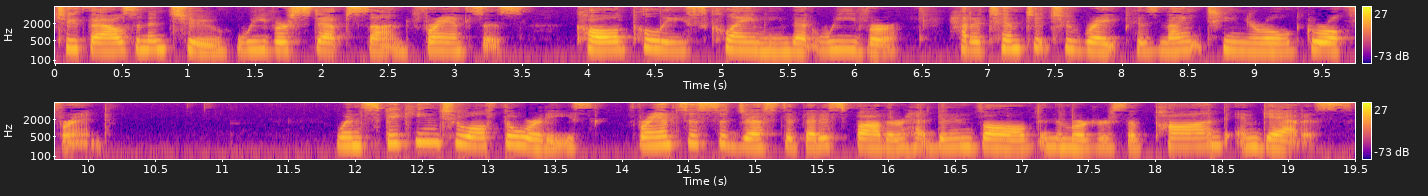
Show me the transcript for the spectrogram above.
2002, Weaver's stepson, Francis, called police claiming that Weaver had attempted to rape his 19 year old girlfriend. When speaking to authorities, Francis suggested that his father had been involved in the murders of Pond and Gaddis.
